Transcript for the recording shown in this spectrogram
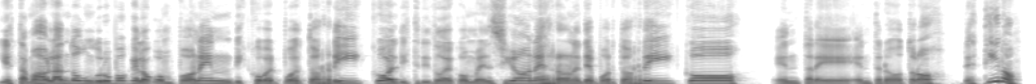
Y estamos hablando de un grupo que lo componen Discover Puerto Rico, el Distrito de Convenciones, Rones de Puerto Rico, entre, entre otros destinos.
